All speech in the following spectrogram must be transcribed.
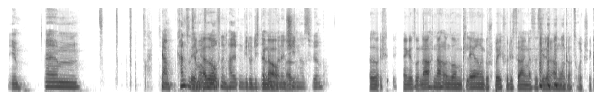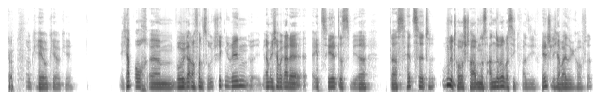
Nee. Ähm, ja, kannst uns Deswegen, ja mal auf also, dem Laufenden halten, wie du dich da genau, irgendwann entschieden also, hast für. Also ich, ich, denke, so nach, nach unserem klärenden Gespräch würde ich sagen, dass ich sie dann am Montag zurückschicke. Okay, okay, okay. Ich habe auch, ähm, wo wir gerade noch von zurückschicken reden, haben, ich habe gerade erzählt, dass wir das Headset umgetauscht haben, das andere, was sie quasi fälschlicherweise gekauft hat.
